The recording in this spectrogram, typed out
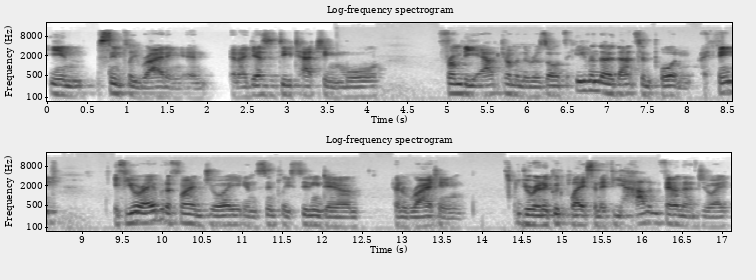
in simply writing and and I guess detaching more from the outcome and the results, even though that's important. I think if you're able to find joy in simply sitting down and writing, you're in a good place. And if you haven't found that joy,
